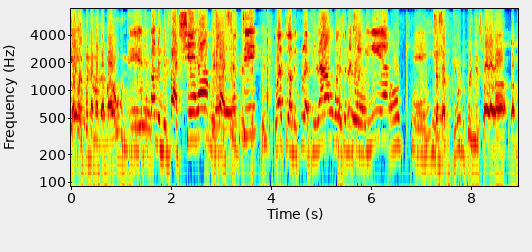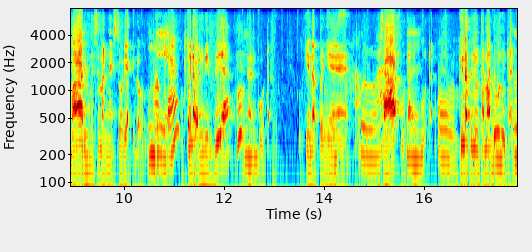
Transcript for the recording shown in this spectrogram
sababu alikwenda madhabahuni. Eh, hata kama nimevaa shela, nimevaa suti, watu wamekula pilau, watu wanashangilia. Okay. Eh, Sasa tukirudi kwenye swala la, la mahali nimesema lina historia kidogo. Okay. Ukienda kwenye Biblia utalikuta, ukienda kwenye msaafu utaikuta mm. ukienda kwenye utamaduni utaikuta.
